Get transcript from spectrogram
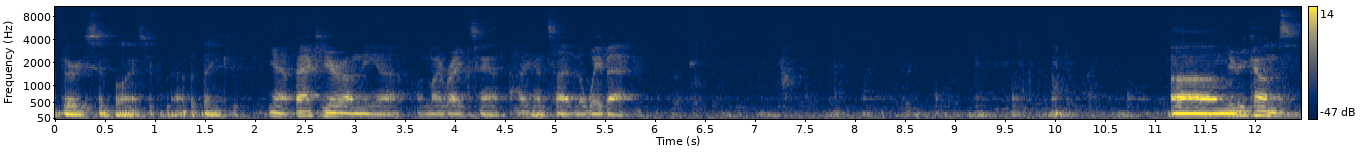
very simple answer for that, but thank you. Yeah, back here on the uh, on my right hand, right hand side, in the way back. Here Um, he comes.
